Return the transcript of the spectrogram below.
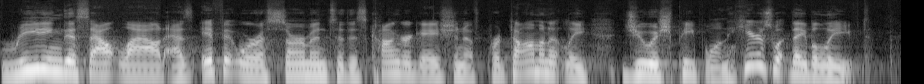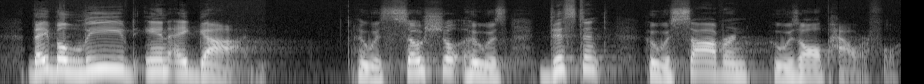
reading this out loud as if it were a sermon to this congregation of predominantly Jewish people. And here's what they believed they believed in a God who was social, who was distant, who was sovereign, who was all powerful.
